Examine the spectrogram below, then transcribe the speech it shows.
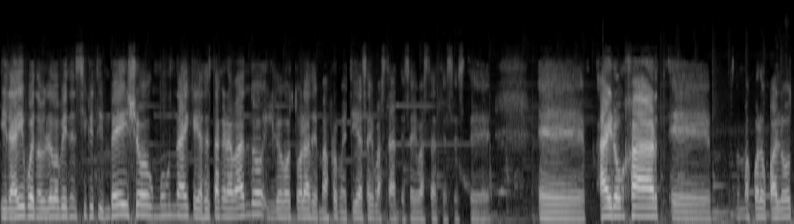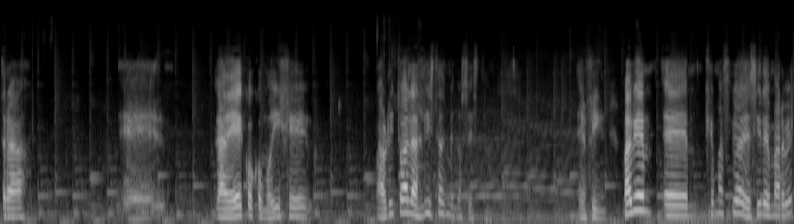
Y de ahí, bueno, luego vienen Secret Invasion, Moon Knight, que ya se están grabando, y luego todas las demás prometidas, hay bastantes, hay bastantes. Este, eh, Iron Heart, eh, no me acuerdo cuál otra. la de Echo, como dije. Abrí todas las listas menos esta. En fin, más bien, ¿qué más iba a decir de Marvel?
